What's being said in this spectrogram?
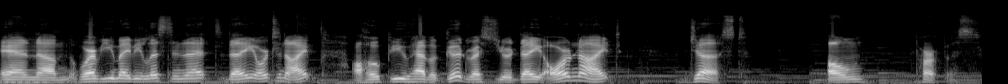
And um, wherever you may be listening at today or tonight, I hope you have a good rest of your day or night just on purpose.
